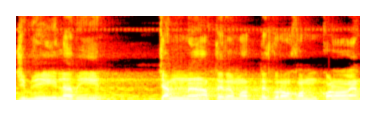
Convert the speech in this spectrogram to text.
জিবরিল আমিন জান্নাতের মধ্যে গ্রহণ করলেন।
